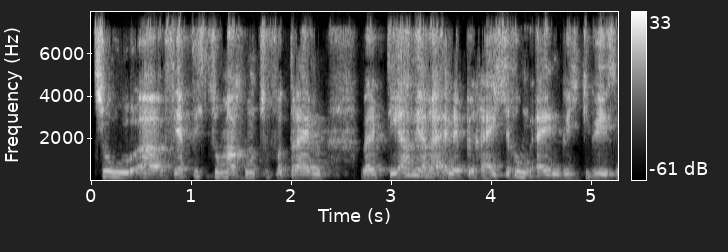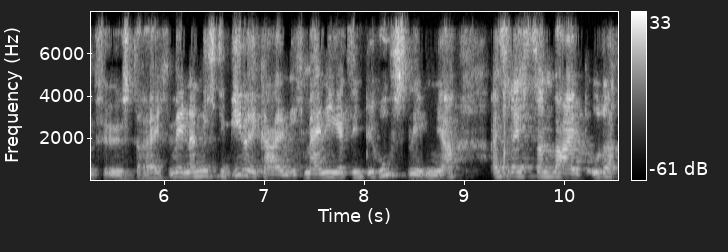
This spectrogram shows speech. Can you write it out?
zu äh, fertig zu machen und zu vertreiben, weil der wäre eine Bereicherung eigentlich gewesen für Österreich, wenn er nicht im Illegalen, ich meine jetzt im Berufsleben, ja, als Rechtsanwalt oder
